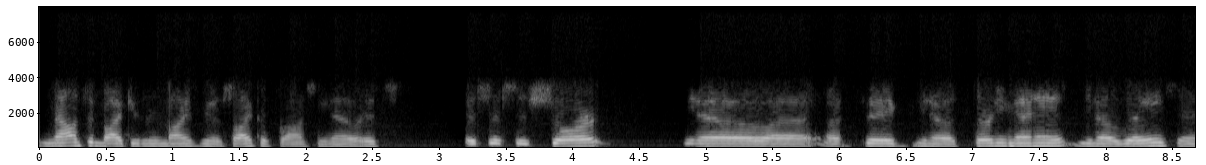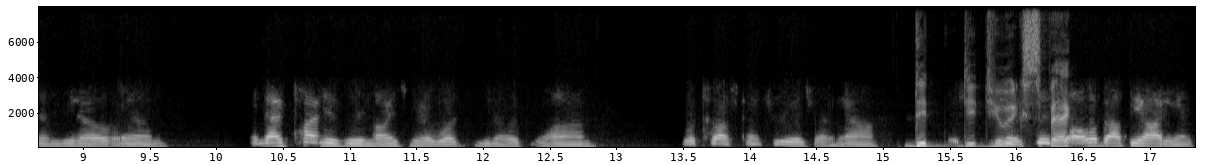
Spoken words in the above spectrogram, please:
mountain biking reminds me of cyclocross you know it's it's just a short you know, uh, a big, you know, 30 minute, you know, race and, you know, and, and that kind of reminds me of what, you know, um, what cross country is right now. Did did you know, it's just expect all about the audience?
